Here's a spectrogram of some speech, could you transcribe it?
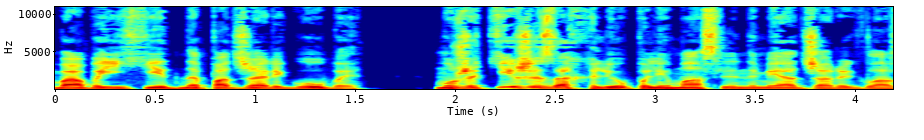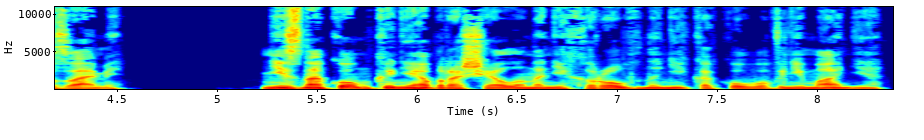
Бабы ехидно поджали губы, мужики же захлюпали масляными от жары глазами. Незнакомка не обращала на них ровно никакого внимания,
